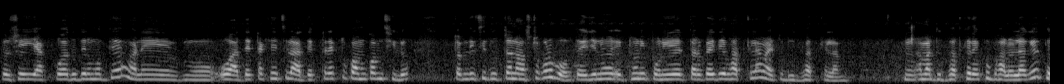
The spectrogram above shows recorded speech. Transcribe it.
তো সেই এক পোয়া দুধের মধ্যে মানে ও অর্ধেকটা খেয়েছিল অর্ধেকটার একটু কম কম ছিল। তো আমি দেখছি দুধটা নষ্ট করব, তো এই জন্য একটুখানি পনিরের তরকারি দিয়ে ভাত খেলাম আর একটু দুধ ভাত খেলাম। আমার দুধ ভাত খেতে খুব ভালো লাগে, তো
